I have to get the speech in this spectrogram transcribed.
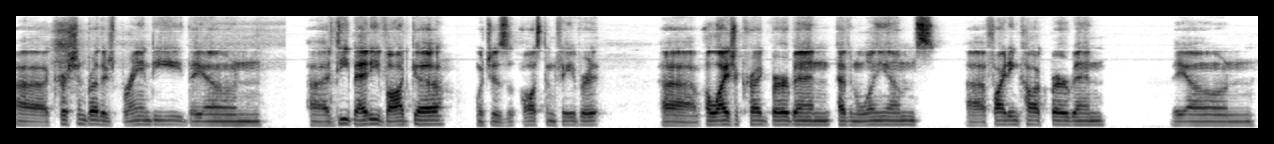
uh, Christian Brothers Brandy. They own uh, Deep Eddy Vodka, which is Austin favorite. Uh, Elijah Craig Bourbon, Evan Williams, uh, Fighting Cock Bourbon. They own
